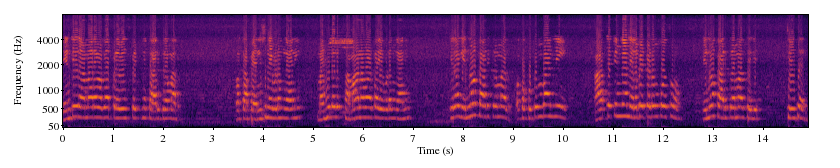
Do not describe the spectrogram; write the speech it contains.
ఎన్టీ రామారావు గారు ప్రవేశపెట్టిన కార్యక్రమాలు ఒక పెన్షన్ ఇవ్వడం కానీ మహిళలకు సమాన వాటా ఇవ్వడం కానీ ఇలాగ ఎన్నో కార్యక్రమాలు ఒక కుటుంబాన్ని ఆర్థికంగా నిలబెట్టడం కోసం ఎన్నో కార్యక్రమాలు తెలి చేశారు.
